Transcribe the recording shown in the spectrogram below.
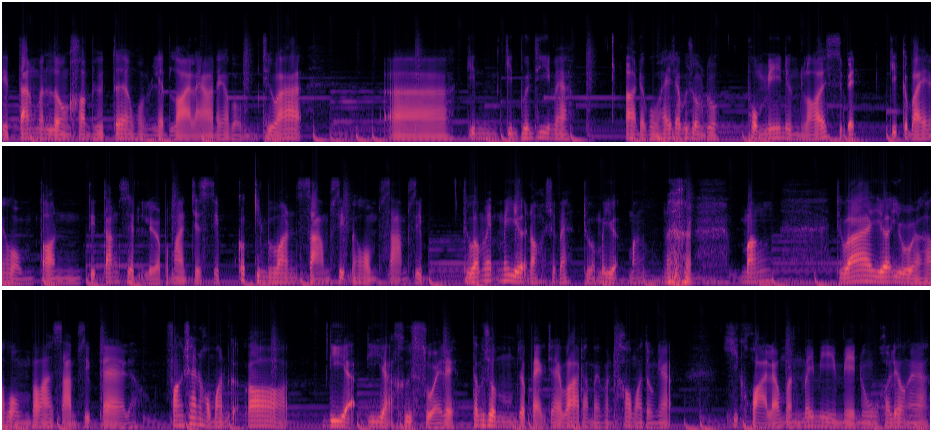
ติดตั้งมันลงคอมพิวเตอร์ของผมเรียบร้อยแล้วนะครับผมถือว่ากินกินพื้นที่ไหมเดี๋ยวผมให้ท่านผู้ชมดู ผมมี 111กิกะไบต์นะครับผม ตอนติดตั้งเสร็จเหลือประมาณ 70 ก็กินประมาณ 30นะครับผม 30 ถือว่าไม่ไม่เยอะเนาะใช่ไหมถือว่าไม่เยอะมั้งมั้ง ถือว่าเยอะอยู่นะครับผมประมาณ 30 แต่ฟังก์ชันของมันก็กดีอะดีอะคือสวยเลยท่านผู้ชมจะแปลกใจว่าทำไมมันเข้ามาตรงเนี้ยคลิกขวาแล้วมันไม่มีเมนูเขาเรียกว่าไงนะ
